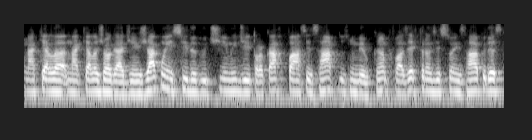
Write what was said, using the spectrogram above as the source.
naquela, naquela jogadinha já conhecida do time de trocar passes rápidos no meio campo, fazer transições rápidas,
